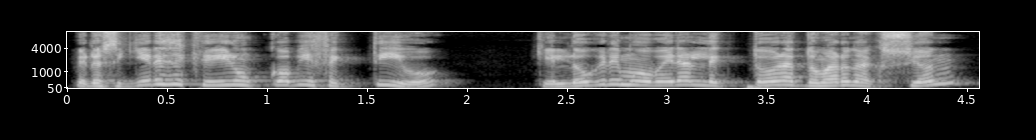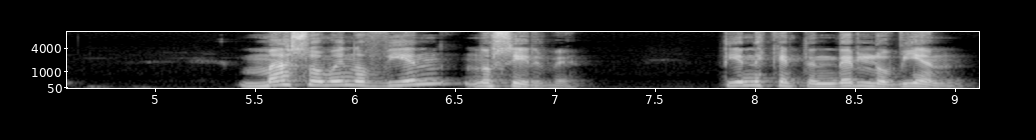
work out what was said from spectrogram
Pero si quieres escribir un copy efectivo que logre mover al lector a tomar una acción, más o menos bien no sirve. Tienes que entenderlo bien.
